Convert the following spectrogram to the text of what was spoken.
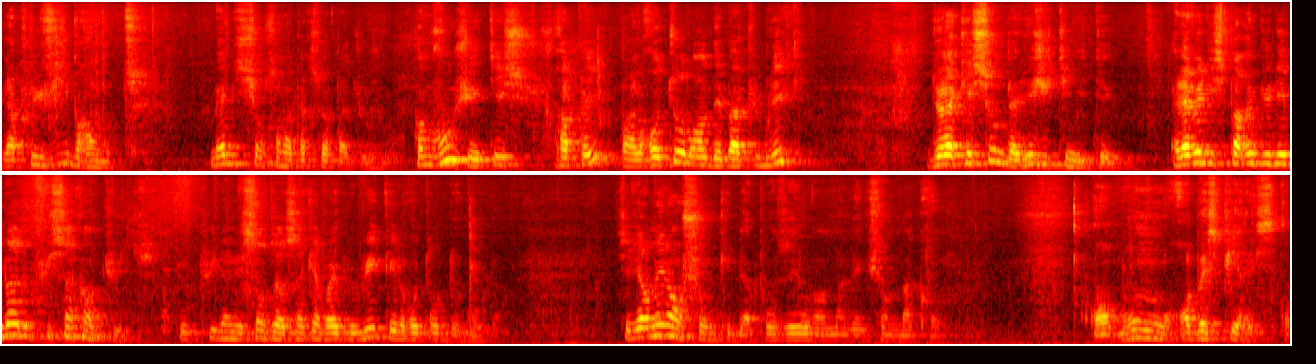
la plus vibrante, même si on ne s'en aperçoit pas toujours. Comme vous, j'ai été frappé par le retour dans le débat public de la question de la légitimité. Elle avait disparu du débat depuis 58, depuis la naissance de la Ve République et le retour de De Gaulle. C'est d'ailleurs Mélenchon qui l'a posé au moment de l'élection de Macron bon robespierriste.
